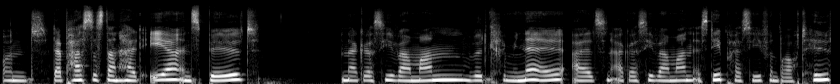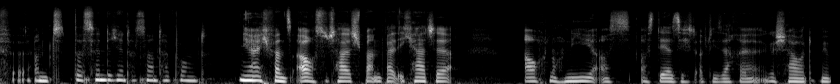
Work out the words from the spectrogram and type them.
Und da passt es dann halt eher ins Bild, ein aggressiver Mann wird kriminell, als ein aggressiver Mann ist depressiv und braucht Hilfe. Und das finde ich ein interessanter Punkt. Ja, ich fand es auch total spannend, weil ich hatte auch noch nie aus, aus der Sicht auf die Sache geschaut. Mir,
